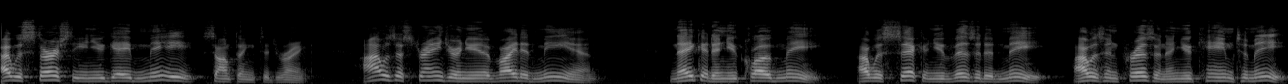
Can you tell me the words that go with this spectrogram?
I was thirsty, and you gave me something to drink. I was a stranger, and you invited me in. Naked, and you clothed me. I was sick, and you visited me. I was in prison, and you came to me.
